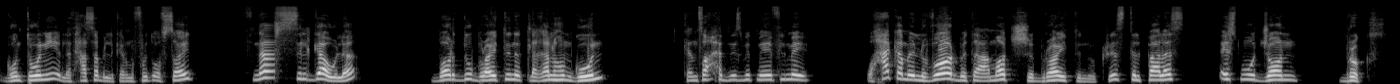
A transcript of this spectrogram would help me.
جون توني اللي اتحسب اللي كان المفروض offside في نفس الجولة برضو برايتون اتلغى لهم جون كان صح بنسبة 100% وحكم الفار بتاع ماتش برايتون وكريستال بالاس اسمه جون بروكس.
